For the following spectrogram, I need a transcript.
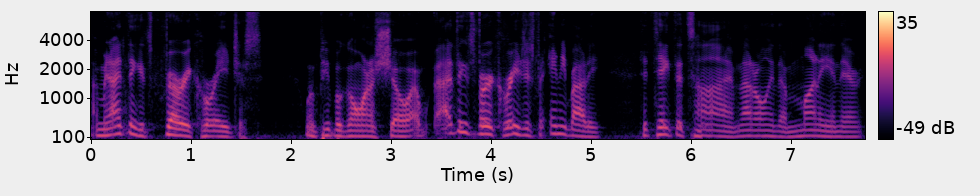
I mean, I think it's very courageous when people go on a show. I think it's very courageous for anybody to take the time, not only their money and their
